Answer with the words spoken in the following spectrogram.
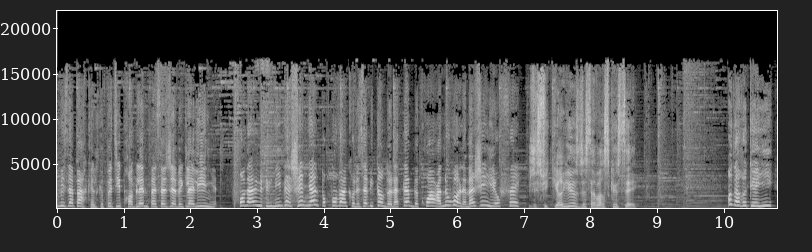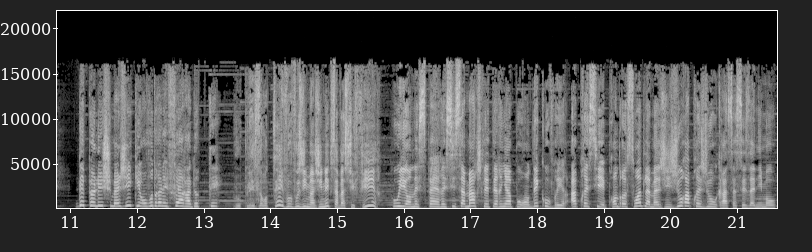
mis à part quelques petits problèmes passagers avec la ligne, on a eu une idée géniale pour convaincre les habitants de la Terre de croire à nouveau à la magie et aux fées. Je suis curieuse de savoir ce que c'est. On a recueilli des peluches magiques et on voudrait les faire adopter. Vous plaisantez Vous vous imaginez que ça va suffire? Oui, on espère, et si ça marche, les terriens pourront découvrir, apprécier et prendre soin de la magie jour après jour grâce à ces animaux.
